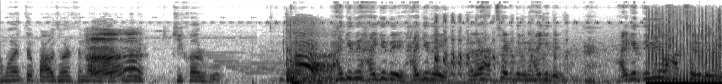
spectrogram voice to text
আমার তো পাও ধরতে এখন আমি কি করব? হাইকে দে হাইকে দে হাইকে দে তাহলে হাত ছেড়ে দেবেন হাইকে দে। হাইকে দিলেও হাত ছেড়ে দেবেন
